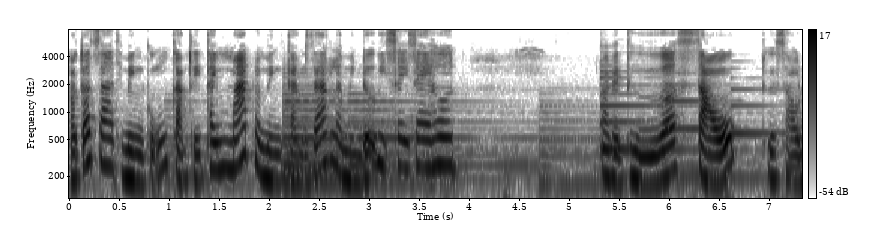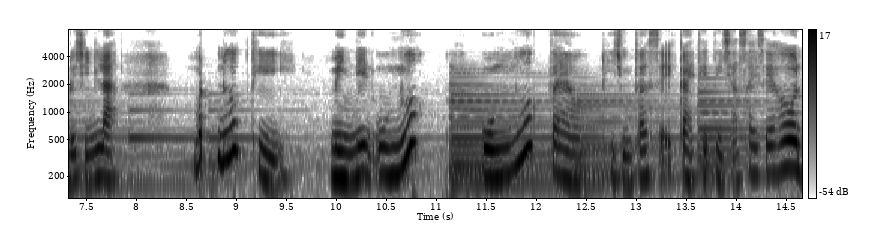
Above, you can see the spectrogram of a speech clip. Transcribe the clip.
nó toát ra thì mình cũng cảm thấy thanh mát và mình cảm giác là mình đỡ bị say xe hơn. Và cái thứ sáu thứ sáu đấy chính là mất nước thì mình nên uống nước. Uống nước vào thì chúng ta sẽ cải thiện tình trạng say xe hơn.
